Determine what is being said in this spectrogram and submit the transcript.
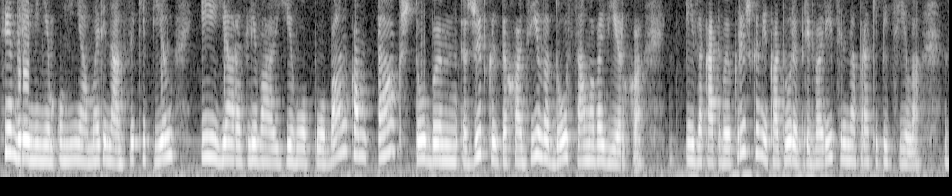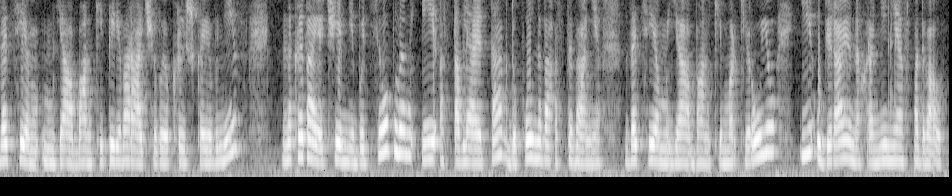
Тем временем у меня маринад закипел и я разливаю его по банкам так, чтобы жидкость доходила до самого верха и закатываю крышками, которые предварительно прокипятила. Затем я банки переворачиваю крышкой вниз Накрываю чем-нибудь теплым и оставляю так до полного остывания. Затем я банки маркирую и убираю на хранение в подвал.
